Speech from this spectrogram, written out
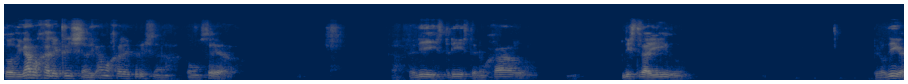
Digamos Hare Krishna, digamos Hare Krishna, como sea. Feliz, triste, enojado, distraído. Pero diga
